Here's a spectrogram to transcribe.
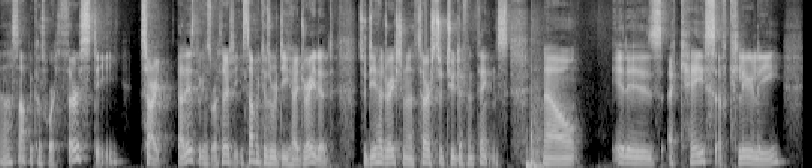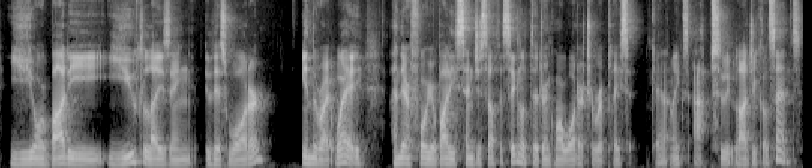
Now that's not because we're thirsty. Sorry, that is because we're thirsty. It's not because we're dehydrated. So dehydration and thirst are two different things. Now, it is a case of clearly your body utilizing this water in the right way and therefore your body sends yourself a signal to drink more water to replace it. Okay, that makes absolute logical sense.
